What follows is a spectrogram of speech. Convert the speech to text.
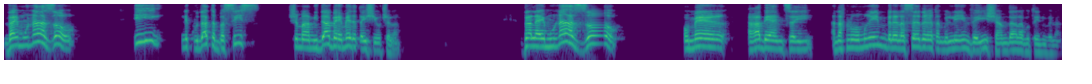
והאמונה הזו היא נקודת הבסיס שמעמידה באמת את האישיות שלנו. ועל האמונה הזו, אומר הרבי האמצעי, אנחנו אומרים בליל הסדר את המילים, והיא שעמדה על אבותינו ולנו.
